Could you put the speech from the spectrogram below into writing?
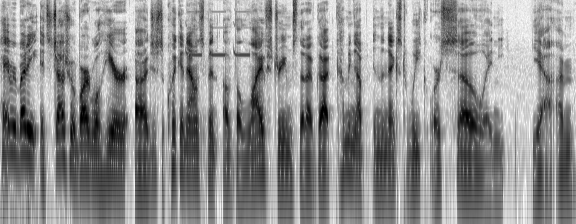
Hey everybody, it's Joshua Bardwell here. Uh, just a quick announcement of the live streams that I've got coming up in the next week or so. And yeah, I'm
